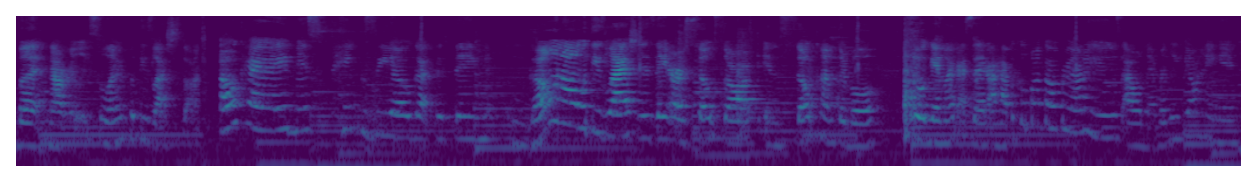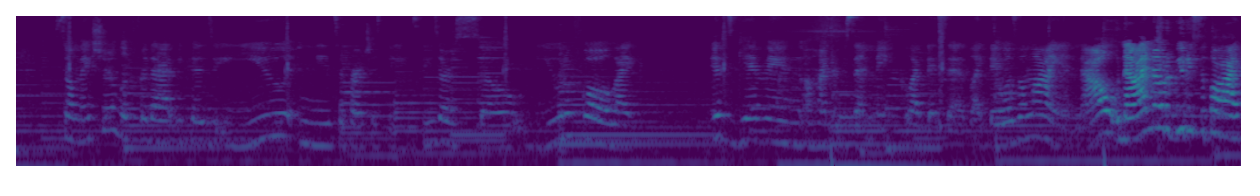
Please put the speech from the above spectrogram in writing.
but not really. So let me put these lashes on. Okay, Miss Pink Zio got the thing going on with these lashes. They are so soft and so comfortable. So again, like I said, I have a coupon code for y'all to use. I will never leave y'all hanging. So make sure to look for that because you need to purchase these. These are so beautiful. Like it's giving 100% mink, like they said. Like they was a lion. Now, now I know the beauty supply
